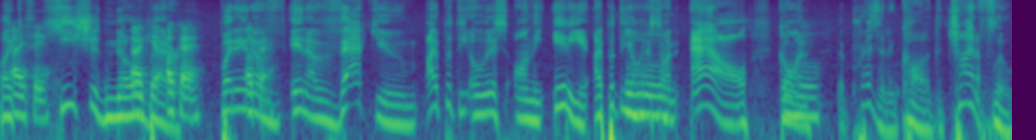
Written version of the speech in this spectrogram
like i see. he should know okay, better. Okay. But in okay. a in a vacuum i put the onus on the idiot. I put the mm-hmm. onus on al going mm-hmm. the president called it the china flu.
